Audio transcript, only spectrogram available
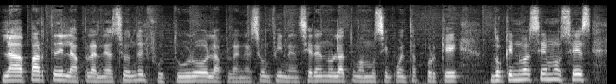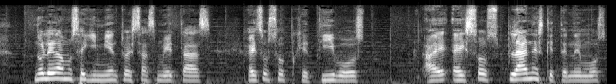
La parte de la planeación del futuro, la planeación financiera no la tomamos en cuenta porque lo que no hacemos es no le damos seguimiento a esas metas, a esos objetivos, a, esos planes que tenemos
